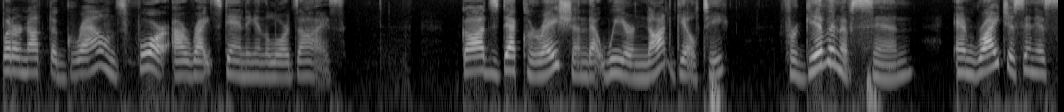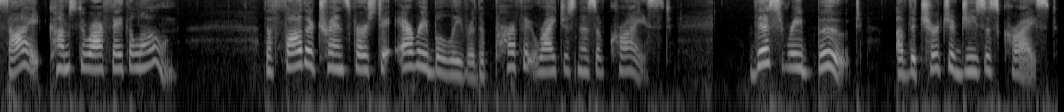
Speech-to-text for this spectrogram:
but are not the grounds for our right standing in the Lord's eyes. God's declaration that we are not guilty, forgiven of sin, and righteous in His sight comes through our faith alone. The Father transfers to every believer the perfect righteousness of Christ. This reboot of the Church of Jesus Christ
